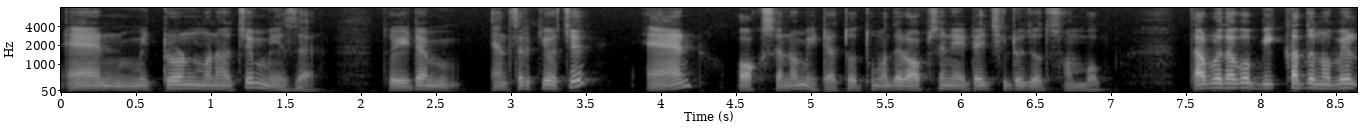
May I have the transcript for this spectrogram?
অ্যান্ড মিট্রন মানে হচ্ছে মেজার তো এটা অ্যান্সার কী হচ্ছে? অ্যান্ড অক্সানোমিটার তো তোমাদের অপশানে এটাই ছিল যত সম্ভব। তারপরে দেখো বিখ্যাত নোবেল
